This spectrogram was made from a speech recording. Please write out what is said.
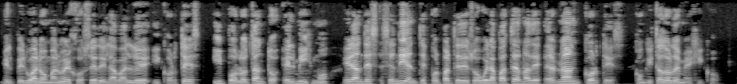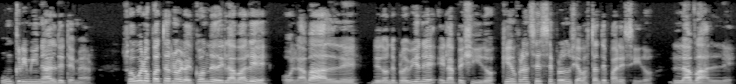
el peruano Manuel José de Lavalle y Cortés, y por lo tanto él mismo, eran descendientes por parte de su abuela paterna de Hernán Cortés, conquistador de México, un criminal de temer. Su abuelo paterno era el conde de Lavalle o Lavalle, de donde proviene el apellido, que en francés se pronuncia bastante parecido, Lavalle,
